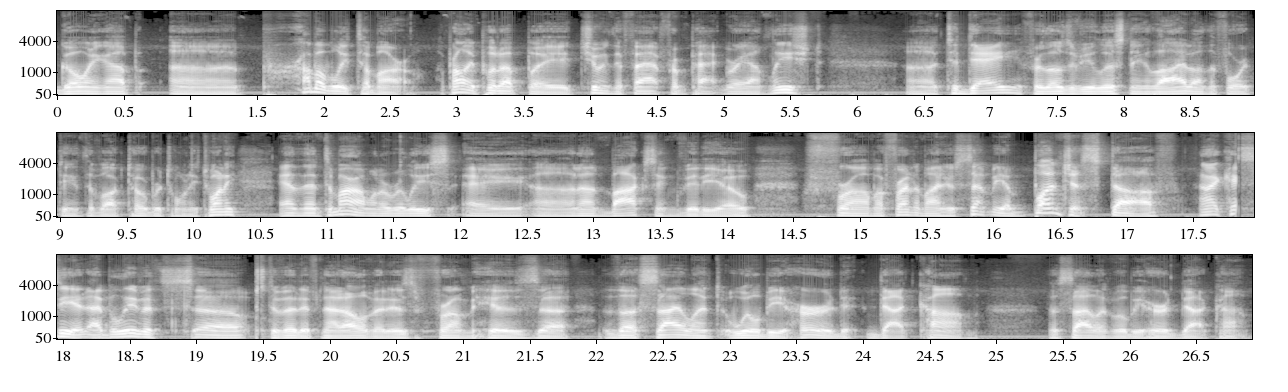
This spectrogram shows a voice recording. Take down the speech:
going up uh, probably tomorrow. I'll probably put up a Chewing the Fat from Pat Gray Unleashed uh, today for those of you listening live on the 14th of October 2020. And then tomorrow I'm going to release a uh, an unboxing video from a friend of mine who sent me a bunch of stuff. And I can't see it. I believe it's uh, most of it, if not all of it, is from his uh, thesilentwillbeheard.com. Thesilentwillbeheard.com.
